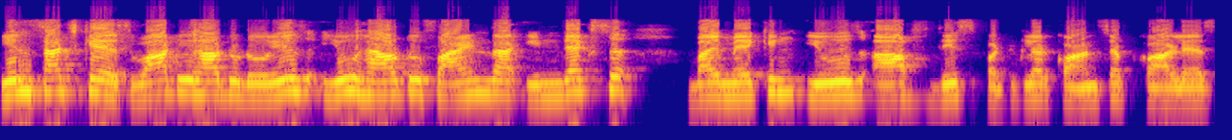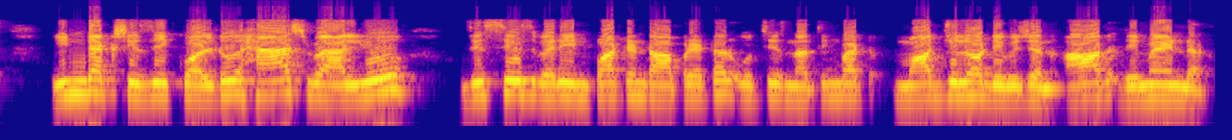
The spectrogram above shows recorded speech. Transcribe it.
In such case, what you have to do is you have to find the index by making use of this particular concept called as index is equal to hash value this is very important operator which is nothing but modulo division or remainder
